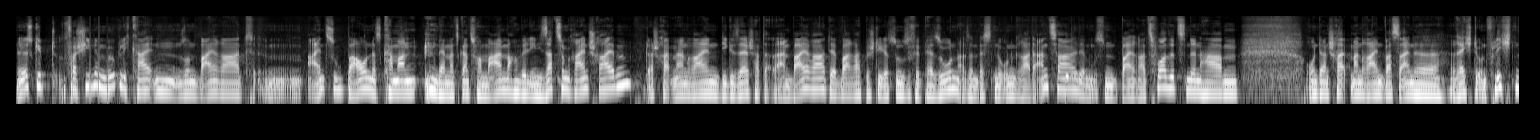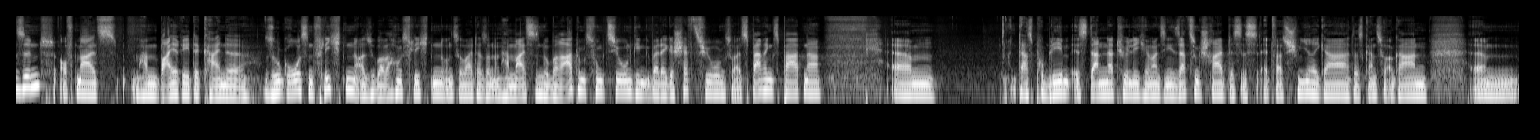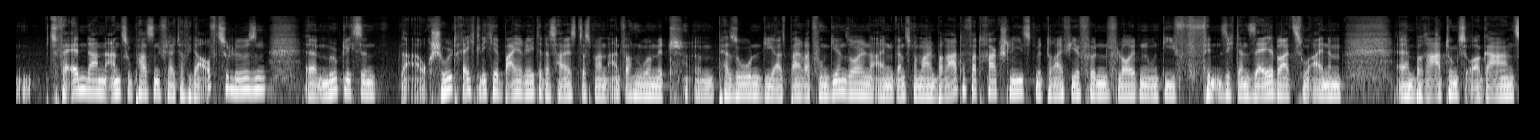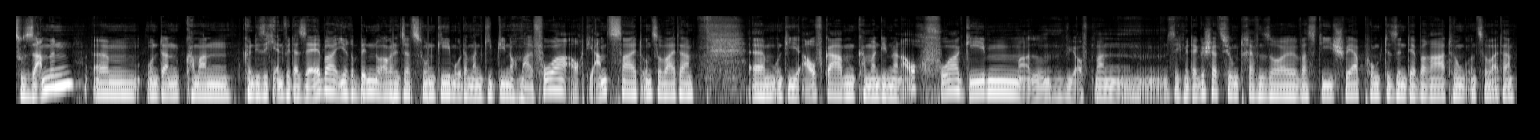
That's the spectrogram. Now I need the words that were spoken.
Ne, es gibt verschiedene Möglichkeiten, so einen Beirat ähm, einzubauen. Das kann man, wenn man es ganz formal machen will, in die Satzung reinschreiben. Da schreibt man rein, die Gesellschaft hat einen Beirat. Der Beirat besteht aus und so viele Personen, also am besten eine ungerade Anzahl. Der muss einen Beiratsvorsitzenden haben. Und dann schreibt man rein, was seine Rechte und Pflichten sind. Oftmals haben Beiräte keine so großen Pflichten, also Überwachungspflichten und so weiter, sondern haben meistens nur Beratungsfunktion gegenüber der Geschäftsführung, so als Sparringspartner. Ähm, das Problem ist dann natürlich, wenn man es in die Satzung schreibt, es ist etwas schwieriger, das ganze Organ ähm, zu verändern, anzupassen, vielleicht auch wieder aufzulösen. Äh, möglich sind auch schuldrechtliche Beiräte. Das heißt, dass man einfach nur mit ähm, Personen, die als Beirat fungieren sollen, einen ganz normalen Beratervertrag schließt mit drei, vier, fünf Leuten und die finden sich dann selber zu einem äh, Beratungsorgan zusammen ähm, und dann kann man, können die sich entweder selber ihre Binnenorganisation geben oder man gibt die nochmal vor, auch die Amtszeit und so weiter. Ähm, und die Aufgaben kann man dem dann auch vorgeben, also wie oft man sich mit der Geschäftsführung treffen soll, soll, was die Schwerpunkte sind der Beratung und so weiter.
